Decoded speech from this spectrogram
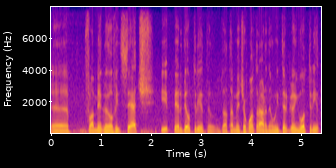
É, o Flamengo ganhou 27 e perdeu 30. Exatamente ao contrário, né? O Inter ganhou 30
